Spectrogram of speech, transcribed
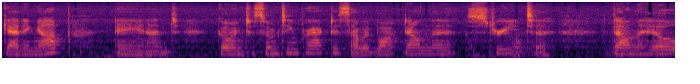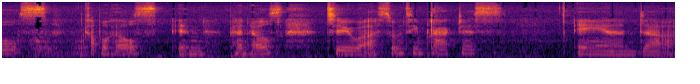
getting up and going to swim team practice. I would walk down the street to down the hills, a couple hills in Penn Hills, to uh, swim team practice, and uh,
